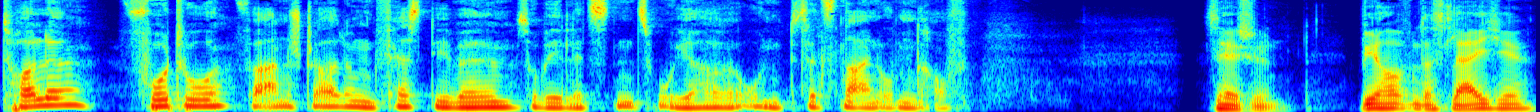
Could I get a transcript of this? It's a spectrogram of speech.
tolle Fotoveranstaltung, ein Festival, so wie die letzten zwei Jahre und setzen einen oben drauf. Sehr schön. Wir hoffen das Gleiche.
